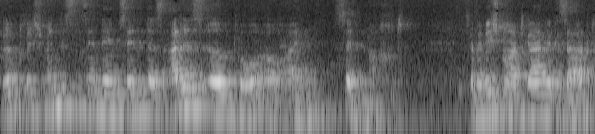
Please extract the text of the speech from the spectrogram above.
glücklich, mindestens in dem Sinn, dass alles irgendwo auch einen Sinn macht. Swami Vishnu hat gerne gesagt,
